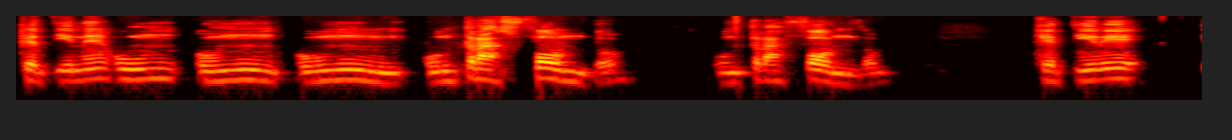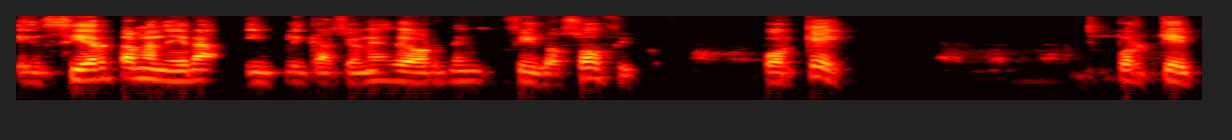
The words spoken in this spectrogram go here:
que tiene un, un, un, un trasfondo, un trasfondo que tiene en cierta manera implicaciones de orden filosófico. ¿Por qué? Porque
